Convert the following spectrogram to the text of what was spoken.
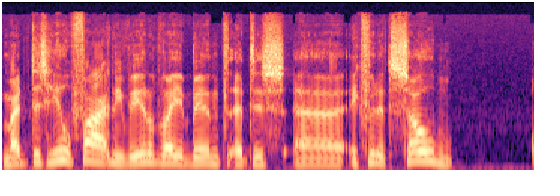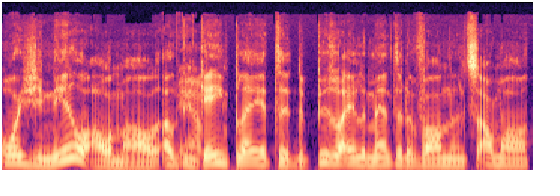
Maar het is heel vaak die wereld waar je bent. Het is, uh, ik vind het zo origineel allemaal. Ook Ja. de gameplay, het, de puzzelelementen ervan. Het is allemaal...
